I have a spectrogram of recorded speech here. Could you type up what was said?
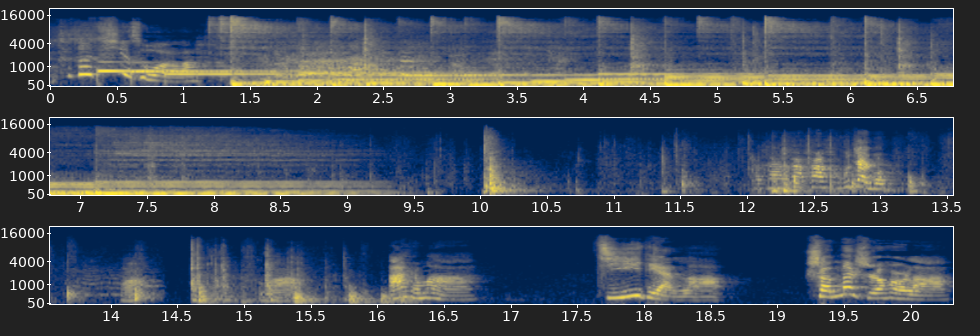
他都气死我了。啊什么啊？几点了？什么时候了？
